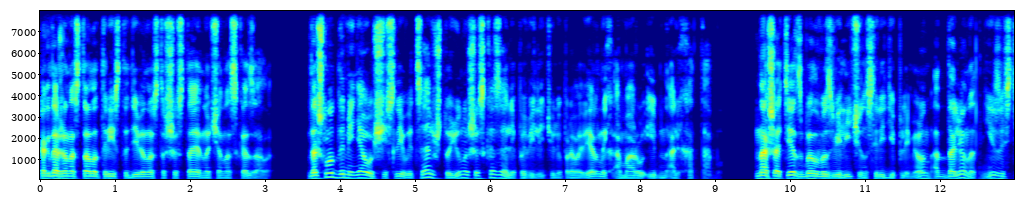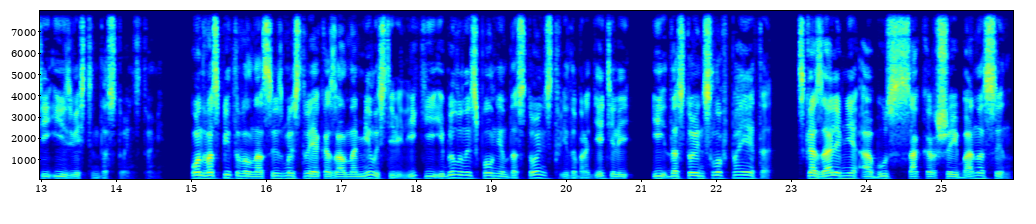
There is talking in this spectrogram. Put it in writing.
когда же настала 396-я ночь, она сказала, «Дошло до меня, о счастливый царь, что юноши сказали повелителю правоверных Амару ибн Аль-Хаттабу. Наш отец был возвеличен среди племен, отдален от низости и известен достоинствами. Он воспитывал нас измольства и оказал нам милости великие, и был он исполнен достоинств и добродетелей, и достоин слов поэта. Сказали мне Абус Сакар Шейбана сын,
